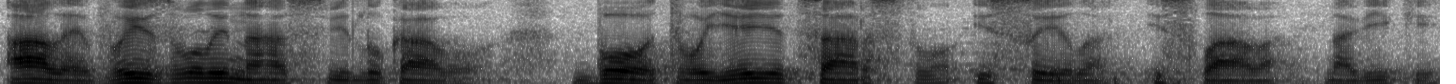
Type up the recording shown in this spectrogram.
але визволи нас від лукавого, бо Твоє є царство і сила, і слава навіки.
